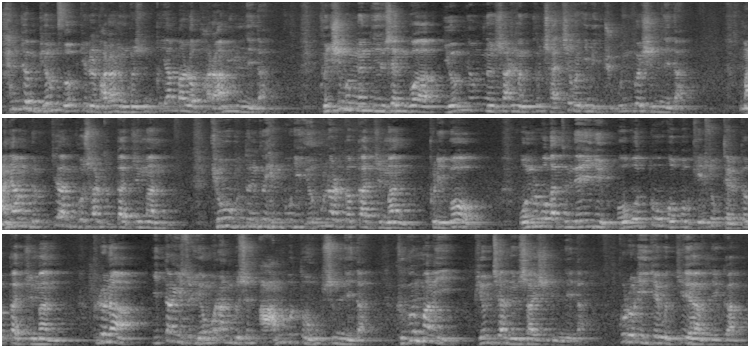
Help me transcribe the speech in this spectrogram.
한 점 병 없기를 바라는 것은 그야말로 바람입니다. 근심 없는 인생과 염려 없는 삶은 그 자체로 이미 죽은 것입니다. 마냥 늙지 않고 살 것 같지만 겨우 붙은 그 행복이 영원할 것 같지만 그리고 오늘과 같은 내일이 오고 또 오고 계속 될 것 같지만 그러나 이 땅에서 영원한 것은 아무것도 없습니다. 그것만이 변치 않는 사실입니다. 그러니 이제 어찌해야 합니까?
